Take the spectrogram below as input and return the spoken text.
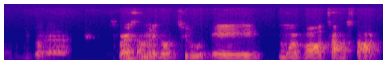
Let me go to first. I'm gonna go to a more volatile stock,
